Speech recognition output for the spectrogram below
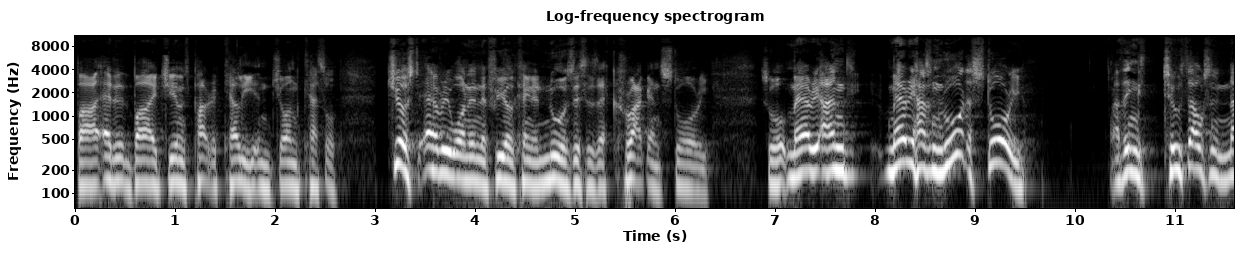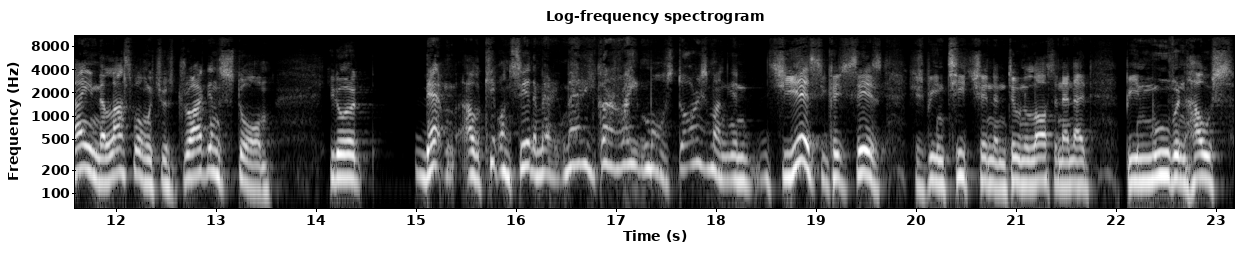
by edited by James Patrick Kelly and John Kessel. Just everyone in the field kind of knows this is a cracking story. So Mary and Mary hasn't wrote a story. I think 2009, the last one, which was Dragonstorm. You know, I would keep on saying to Mary, Mary, you've got to write more stories, man. And she is because she says she's been teaching and doing a lot, and then I'd been moving house.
